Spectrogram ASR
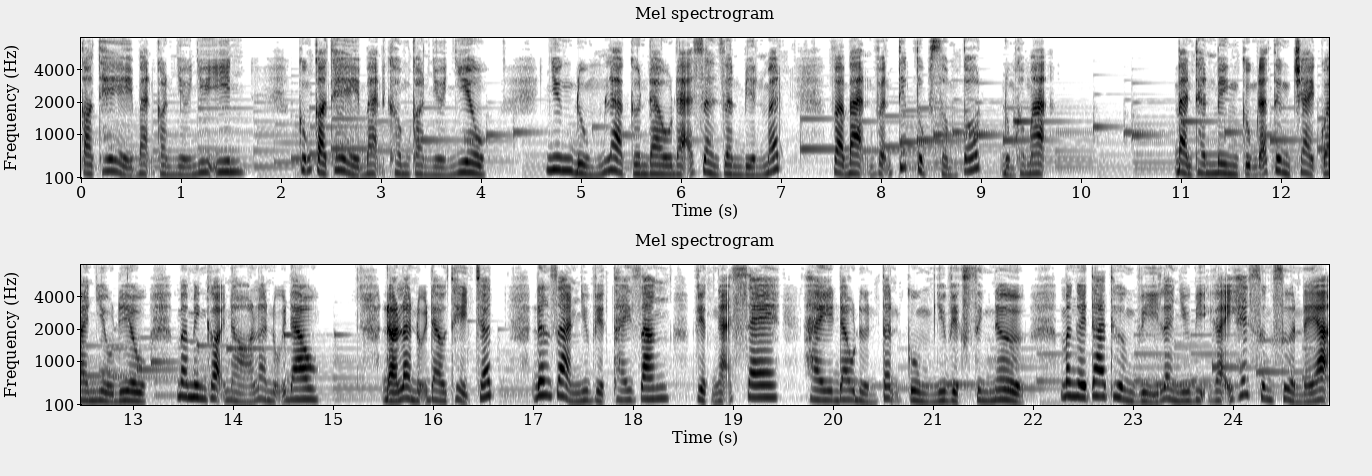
Có thể bạn còn nhớ như in, cũng có thể bạn không còn nhớ nhiều, nhưng đúng là cơn đau đã dần dần biến mất và bạn vẫn tiếp tục sống tốt, đúng không ạ? Bản thân mình cũng đã từng trải qua nhiều điều mà mình gọi nó là nỗi đau. Đó là nỗi đau thể chất, đơn giản như việc thay răng, việc ngã xe hay đau đớn tận cùng như việc sinh nở, mà người ta thường ví là như bị gãy hết xương sườn đấy ạ.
